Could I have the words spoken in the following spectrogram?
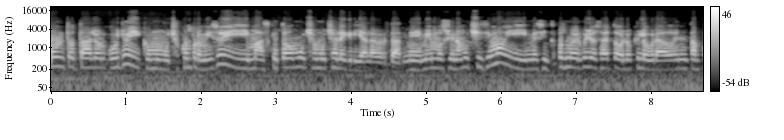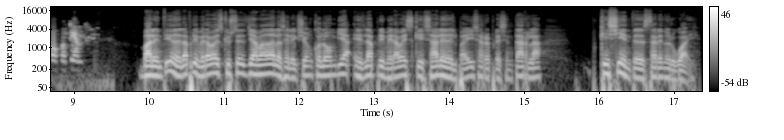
un total orgullo y como mucho compromiso y más que todo mucha, mucha alegría, la verdad. Me, me emociona muchísimo y me siento pues muy orgullosa de todo lo que he logrado en tan poco tiempo. Valentina, es la primera vez que usted es llamada a la selección Colombia, es la primera vez que sale del país a representarla. ¿Qué siente de estar en Uruguay?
